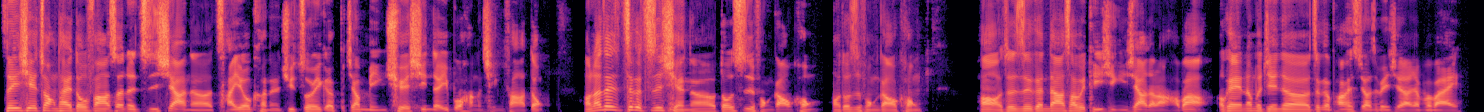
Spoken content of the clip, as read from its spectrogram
这一些状态都发生了之下呢，才有可能去做一个比较明确新的一波行情发动。好，那在这个之前呢，都是逢高空，哦，都是逢高空。好，这是跟大家稍微提醒一下的啦，好不好？OK，那么今天的这个 podcast 就到这边，谢谢大家，拜拜。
